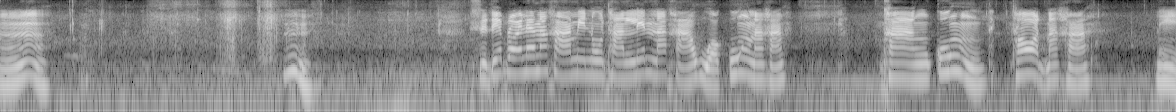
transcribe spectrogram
อืม อืม เสร็จเรียบร้อยแล้วนะคะ เมนูทานเล่นนะคะ หัวกุ้งนะคะ คางกุ้งทอดนะคะ นี่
